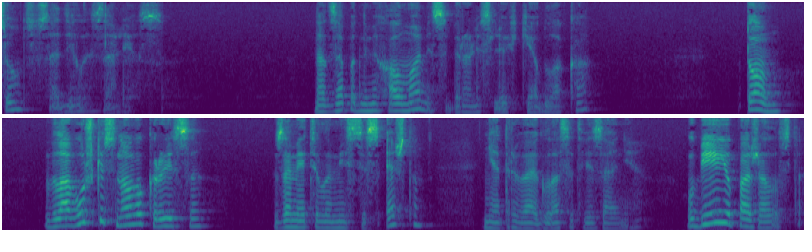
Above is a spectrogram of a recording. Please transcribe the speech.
Солнце садилось за лес. Над западными холмами собирались легкие облака. «Том, в ловушке снова крыса», — заметила миссис Эштон, не отрывая глаз от вязания. «Убей ее, пожалуйста».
